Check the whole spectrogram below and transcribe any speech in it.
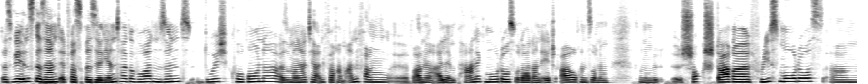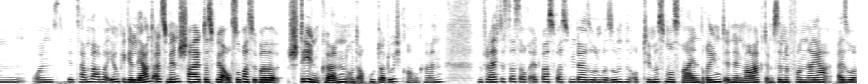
dass wir insgesamt etwas resilienter geworden sind durch Corona. Also man hat ja einfach am Anfang, äh, waren wir alle im Panikmodus oder dann HR auch in so einem, so einem äh, schockstarre Freeze-Modus. Ähm, und jetzt haben wir aber irgendwie gelernt als Menschheit, dass wir auch sowas überstehen können und auch gut da durchkommen können. Und vielleicht ist das auch etwas, was wieder so einen gesunden Optimismus reinbringt in den Markt im Sinne von, naja, also äh,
